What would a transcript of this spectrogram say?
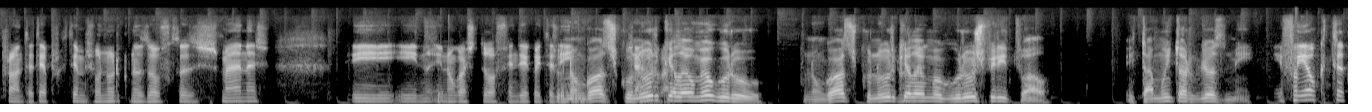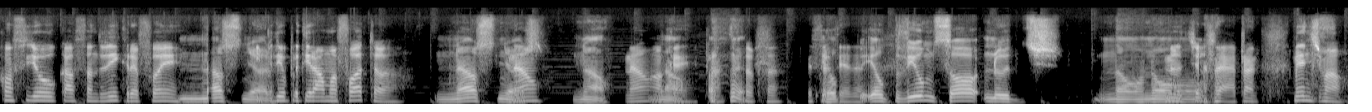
pronto, até porque temos o Nur que nos ouve todas as semanas e, e, e não gosto de ofender, Tu coitadinho. não gozes com o Nur, que ele é o meu guru. não gozes com o Nur, que ele é o meu guru espiritual. E está muito orgulhoso de mim. E foi ele que te aconselhou o calção de Vicra, foi? Não, E senhor. pediu para tirar uma foto? Não, senhor. Não? Não. Não? Não. Ok, pronto, para ter Ele, certeza. ele pediu-me só nudes. Não, não. Já- ah, pronto. Menos mal,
